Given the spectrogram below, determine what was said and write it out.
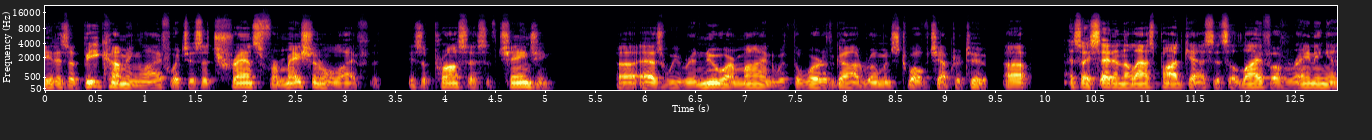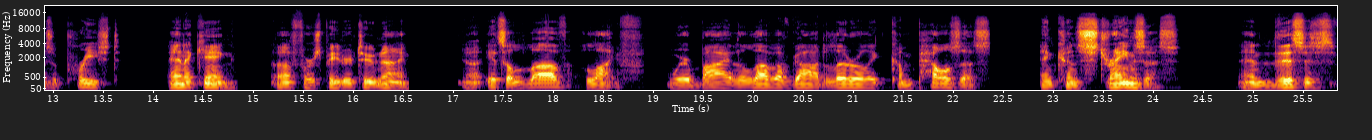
It is a becoming life, which is a transformational life. It is a process of changing uh, as we renew our mind with the Word of God. Romans 12, chapter 2. Uh, as I said in the last podcast, it's a life of reigning as a priest and a king. Uh, 1 Peter 2, 9. Uh, it's a love life whereby the love of God literally compels us and constrains us. And this is,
